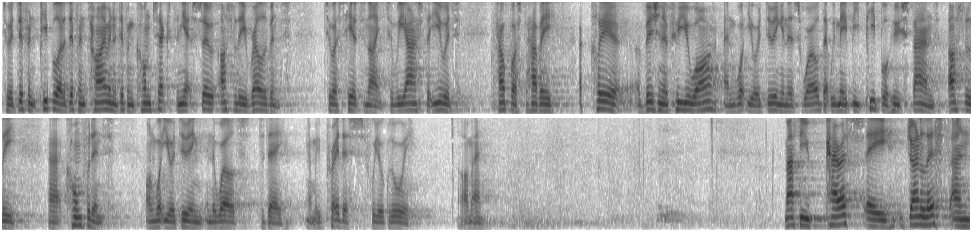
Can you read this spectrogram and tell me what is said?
to a different people at a different time in a different context, and yet so utterly relevant to us here tonight. And we ask that you would Help us to have a, a clear vision of who you are and what you are doing in this world, that we may be people who stand utterly uh, confident on what you are doing in the world today. And we pray this for your glory. Amen. Matthew Parris, a journalist and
